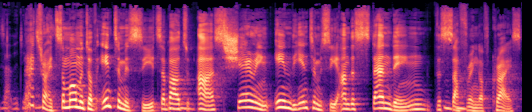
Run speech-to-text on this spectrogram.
Is that the difference? That's right. It's a moment of intimacy. It's about Mm-hmm. us sharing in the intimacy, understanding the Mm-hmm. suffering of Christ,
